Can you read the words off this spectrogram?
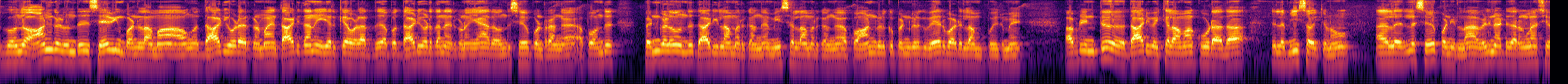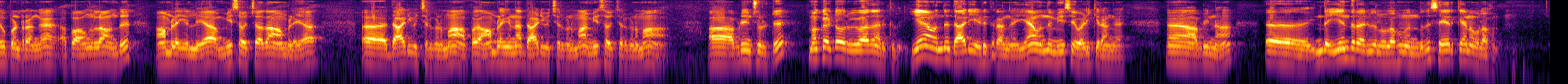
இப்போ வந்து ஆண்கள் வந்து சேவிங் பண்ணலாமா? அவங்க தாடியோடு இருக்கணுமா? என் தாடி தானே இயற்கையாக வளருது அப்போ தாடியோடு தானே இருக்கணும்? ஏன் அதை வந்து சேவ் பண்ணுறாங்க அப்போ வந்து பெண்களும் வந்து தாடி இல்லாமல் இருக்காங்க மீச இல்லாமல் இருக்காங்க அப்போ ஆண்களுக்கு பெண்களுக்கு வேறுபாடு இல்லாமல் போயிடுமே அப்படின்ட்டு தாடி வைக்கலாமா? கூடாதா? இல்லை மீசை வைக்கணும் அதில் இல்லை சேவ் பண்ணிடலாம் வெளிநாட்டுக்காரங்களாம் சேவ் பண்ணுறாங்க அப்போ அவங்களாம் வந்து ஆம்பளை இல்லையா? மீசை வச்சாதான் ஆம்பளையா? தாடி வச்சுருக்கணுமா? அப்போ ஆம்பளைங்கன்னா தாடி வச்சுருக்கணுமா? மீசை வச்சுருக்கணுமா? அப்படின்னு சொல்லிட்டு மக்கள்கிட்ட ஒரு விவாதம் இருக்குது. ஏன் வந்து தாடியை எடுக்கிறாங்க? ஏன் வந்து மீசையை வலிக்கிறாங்க? அப்படின்னா இந்த இயந்திர அறிவியல் உலகம் என்பது செயற்கையான உலகம்.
